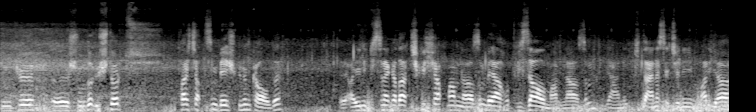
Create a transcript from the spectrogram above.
Çünkü e, şurada 3-4 taş çatlasın 5 günüm kaldı. E, ayın ikisine kadar çıkış yapmam lazım veyahut vize almam lazım. Yani iki tane seçeneğim var. Ya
